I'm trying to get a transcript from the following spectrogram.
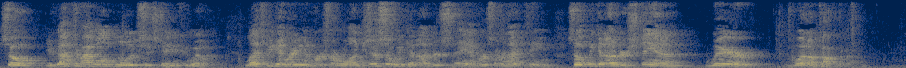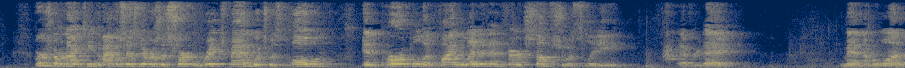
So you've got your Bible open to Luke 16, if you will. Let's begin reading in verse number 1 just so we can understand, verse number 19, so we can understand where what I'm talking about. Verse number 19, the Bible says, There was a certain rich man which was clothed in purple and fine linen and fared sumptuously every day. Man number one.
